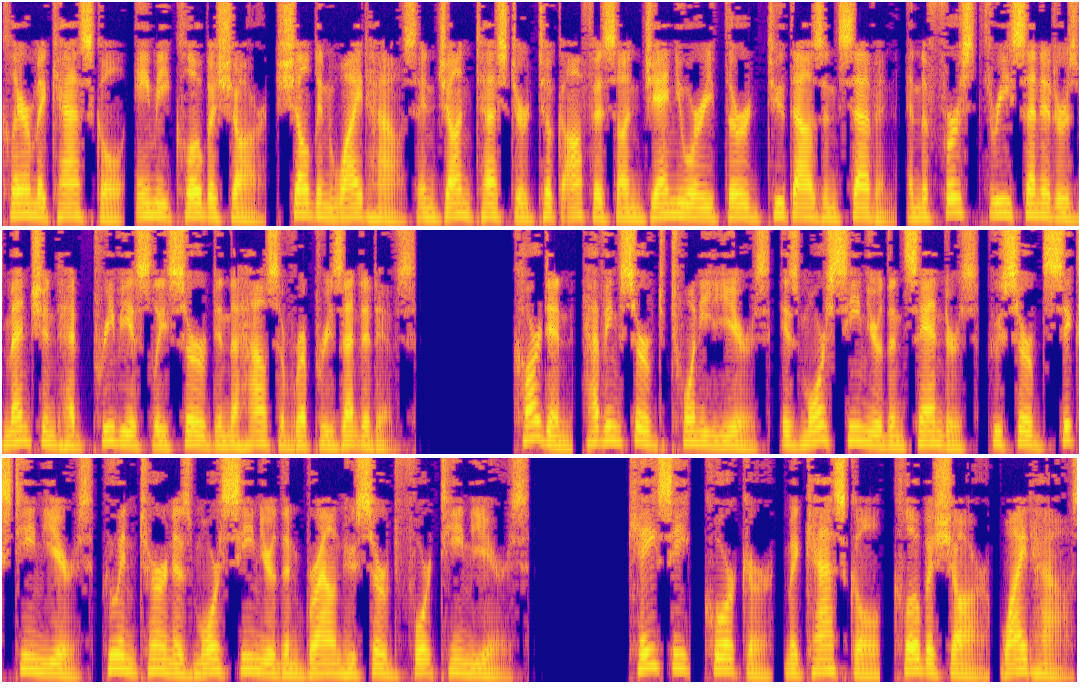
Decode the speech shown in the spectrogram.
Claire McCaskill, Amy Klobuchar, Sheldon Whitehouse and Jon Tester took office on January 3, 2007, and the first three senators mentioned had previously served in the House of Representatives. Cardin, having served 20 years, is more senior than Sanders, who served 16 years, who in turn is more senior than Brown who served 14 years. Casey, Corker, McCaskill, Klobuchar, Whitehouse,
